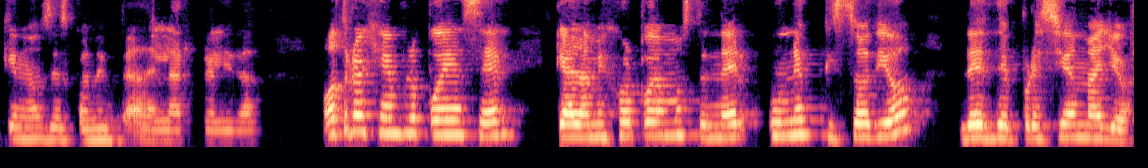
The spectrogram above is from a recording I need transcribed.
que nos desconecta de la realidad. Otro ejemplo puede ser que a lo mejor podemos tener un episodio de depresión mayor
